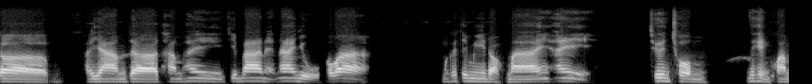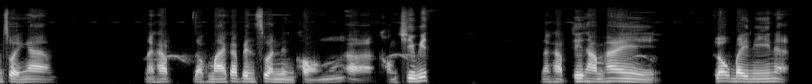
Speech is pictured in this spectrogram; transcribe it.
ก็พยายามจะทำให้ที่บ้านเนี่ยน่าอยู่ เพราะว่ามันก็จะมีดอกไม้ให้ชื่นชมได้เห็นความสวยงามนะครับ ดอกไม้ก็เป็นส่วนหนึ่งของอของชีวิตนะครับ ที่ทำให้โลกใบนี้เนี่ย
